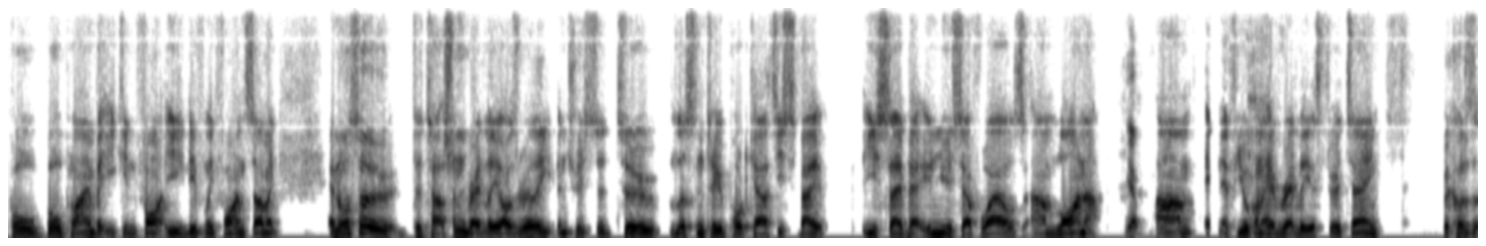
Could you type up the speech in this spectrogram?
ball, ball playing, but you can find, you definitely find something. And also to touch on Radley, I was really interested to listen to your podcast yesterday, yesterday about your New South Wales um, lineup. Yep. Um, and if you're going to have Radley as 13, because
